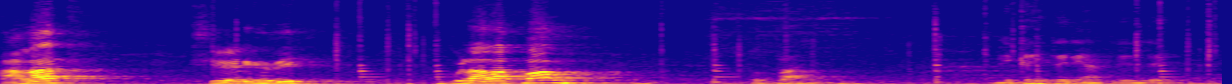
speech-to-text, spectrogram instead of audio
आलात शेड घरी? मिळाला फॉर्म पप्पा मी काहीतरी आणलेलं आहे.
